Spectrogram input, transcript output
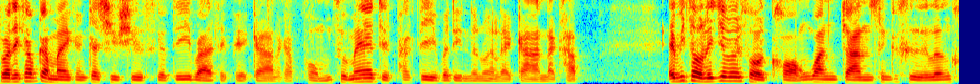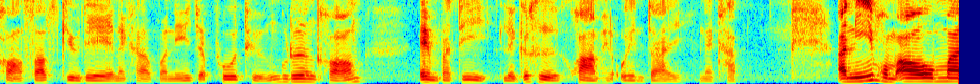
สวัสดีครับกับรายการ Chill Chill Security by SecPlayground นะครับ ผมสุเมธจิตภักดีบดินทร์ดำเนินรายการนะครับ episode นี้จะเป็นเอพิโซดของวันจันทร์ ซึ่งก็คือเรื่องของ soft skill day นะครับ วันนี้จะพูดถึงเรื่องของ empathy หรือก็คือความเห็นอกเห็นใจนะครับ อันนี้ผมเอามา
